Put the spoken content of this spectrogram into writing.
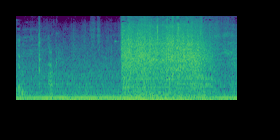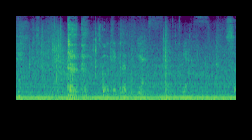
yeah. Okay. it's got kick So.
